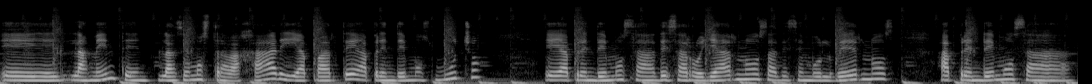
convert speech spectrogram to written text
eh, la mente, la hacemos trabajar y aparte aprendemos mucho eh, aprendemos a desarrollarnos, a desenvolvernos, aprendemos a,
